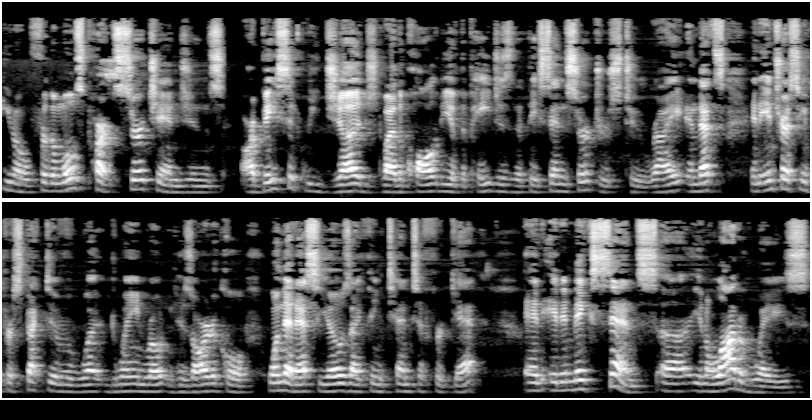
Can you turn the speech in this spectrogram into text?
you know, for the most part, search engines are basically judged by the quality of the pages that they send searchers to, right? And that's an interesting perspective of what Duane wrote in his article, one that SEOs, I think, tend to forget and it, it makes sense uh, in a lot of ways.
